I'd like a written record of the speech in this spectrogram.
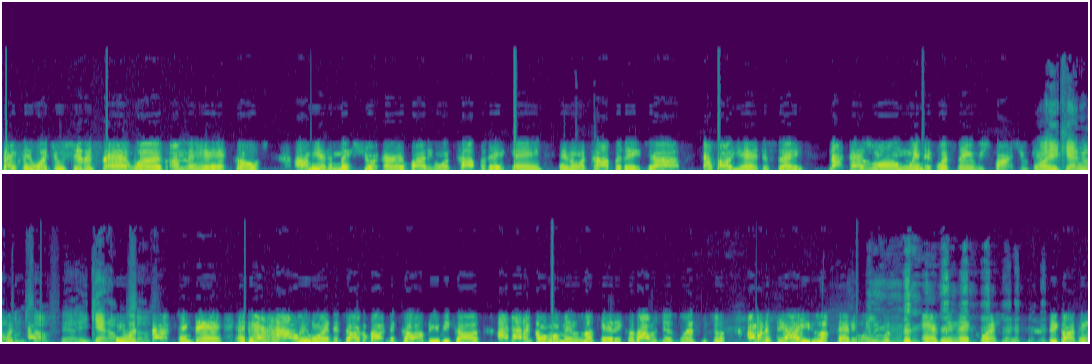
Basically, what you should have said was, "I'm the head coach. I'm here to make sure everybody on top of their game and on top of their job." That's all you had to say. Not that long-winded what's name response you gave. Well, he can't And help was himself. Yeah, he can't help he was himself. stuck, and then and then Howie wanted to talk about Nakobe because I got to go home and look at it because I was just listening to it. I want to see how he looked at it when he was answering that question because he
